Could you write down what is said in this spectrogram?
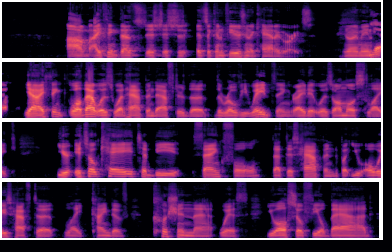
um, I think that's it's just, it's a confusion of categories. You know what I mean? Yeah, yeah. I think well, that was what happened after the the Roe v. Wade thing, right? It was almost like you're. It's okay to be thankful that this happened, but you always have to like kind of cushion that with you also feel bad,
